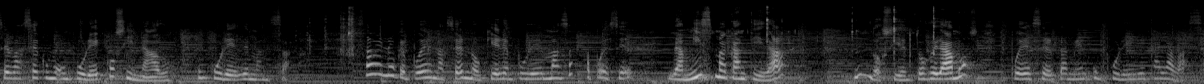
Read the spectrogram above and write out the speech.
se va a hacer como un puré cocinado, un puré de manzana. ¿Saben lo que pueden hacer? No quieren puré de manzana, puede ser la misma cantidad, 200 gramos, puede ser también un puré de calabaza.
